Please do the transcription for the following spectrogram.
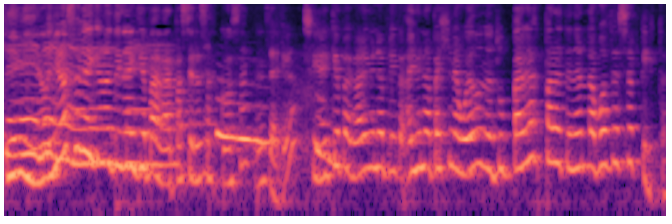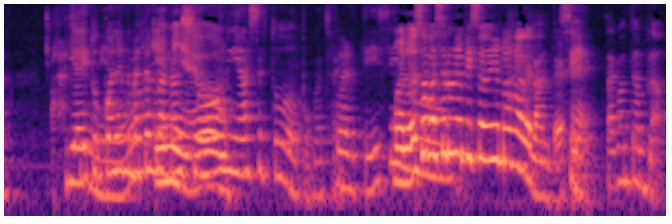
Qué miedo. Yo no sabía que uno tenía que pagar para hacer esas cosas. ¿En serio? Sí, hay que pagar. Hay una, aplica- hay una página web donde tú pagas para tener la voz de ese artista. y ahí tú pones, miedo. metes Qué la miedo. canción y haces todo. Fuertísimo. Bueno, eso va a ser un episodio más adelante. Sí, está contemplado.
